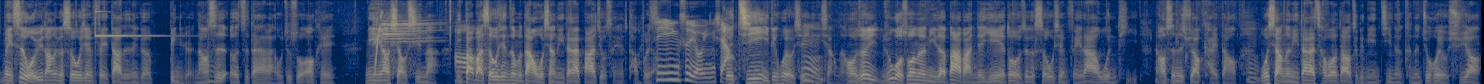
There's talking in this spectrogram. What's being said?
每次我遇到那个射物腺肥大的那个病人，然后嗯是儿子带他来，我就说 OK，你也要小心啦。你哦爸爸生物线这么大，我想你大概八九成也逃不了。基因是有影响所以。基因一定会有一些影响的。然后，所以如果说呢，你的爸爸、你的爷爷都有这个生物线肥大的问题，然后甚至需要开刀，我想呢，你大概差不多到这个年纪呢，可能就会有需要，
